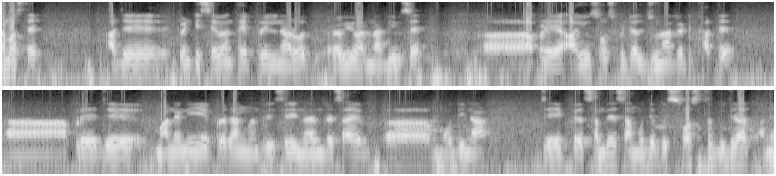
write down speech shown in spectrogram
નમસ્તે. આજે ટ્વેન્ટી સેવન્થ એપ્રિલના રોજ, રવિવારના દિવસે આપણે આયુષ હોસ્પિટલ જુનાગઢ ખાતે આપણે જે માનનીય પ્રધાનમંત્રી શ્રી નરેન્દ્ર સાહેબ મોદીના જે એક સંદેશા મુજબ સ્વસ્થ ગુજરાત અને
